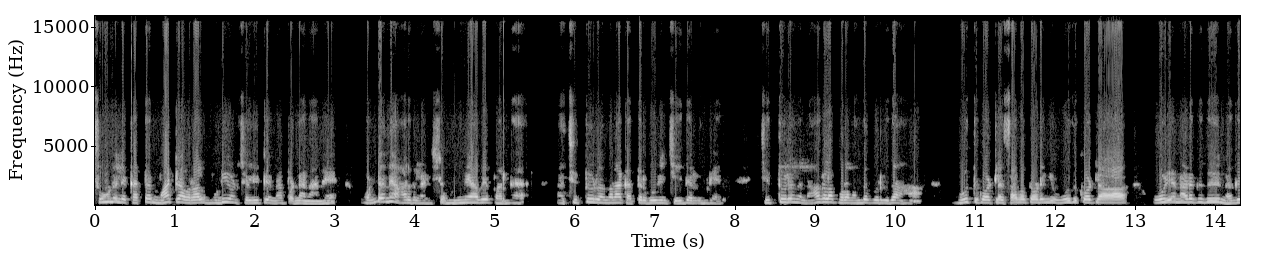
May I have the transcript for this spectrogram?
சூழ்நிலை கத்தர் மாற்ற அவரால் முடியும்னு சொல்லிட்டு என்ன பண்ணேன் நான் உடனே ஆறுதல் அடிச்சேன் உண்மையாவே பாருங்க நான் சித்தூர் வந்தேன்னா கத்தர் ஊழியம் செய்திட முடியாது. சித்தூர்ல இந்த நாகலாபுரம் வந்த பிறகுதான் ஊத்துக்கோட்டில் சபை தொடங்கி ஊத்துக்கோட்டில் ஊழியம் நடக்குது நகு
